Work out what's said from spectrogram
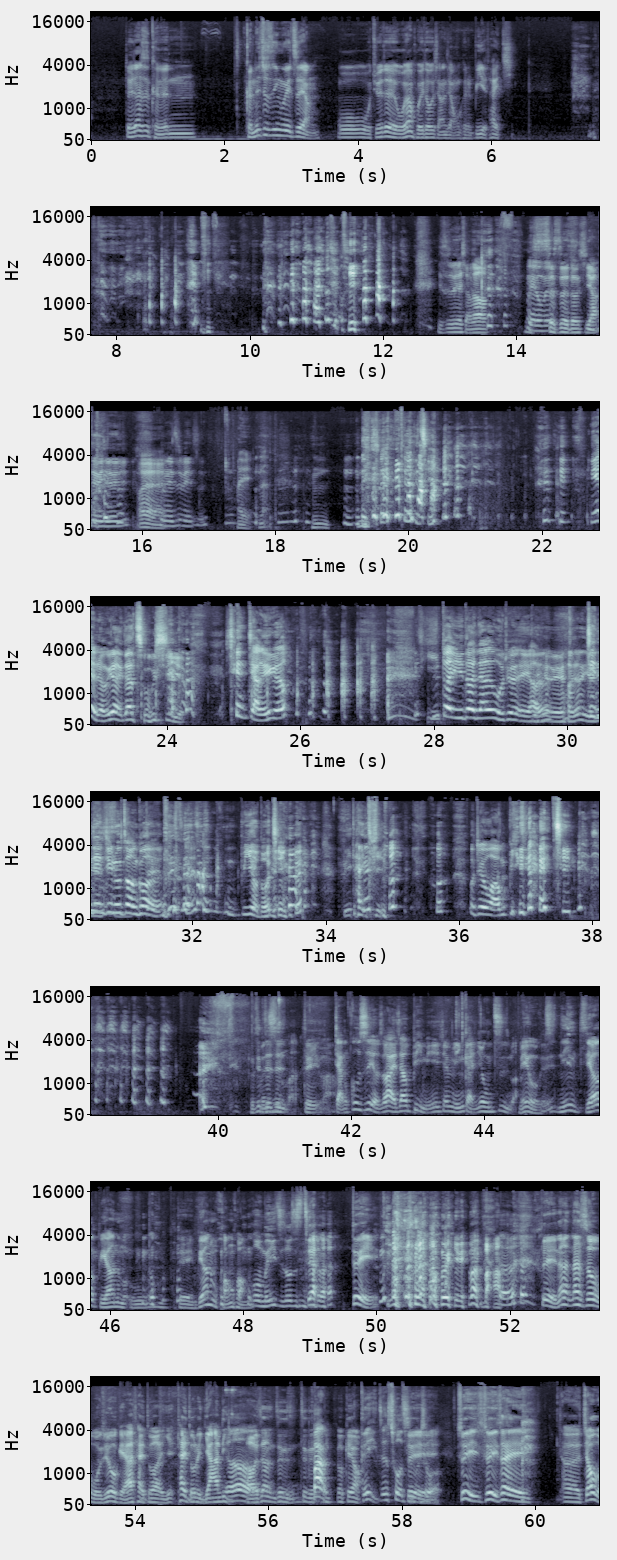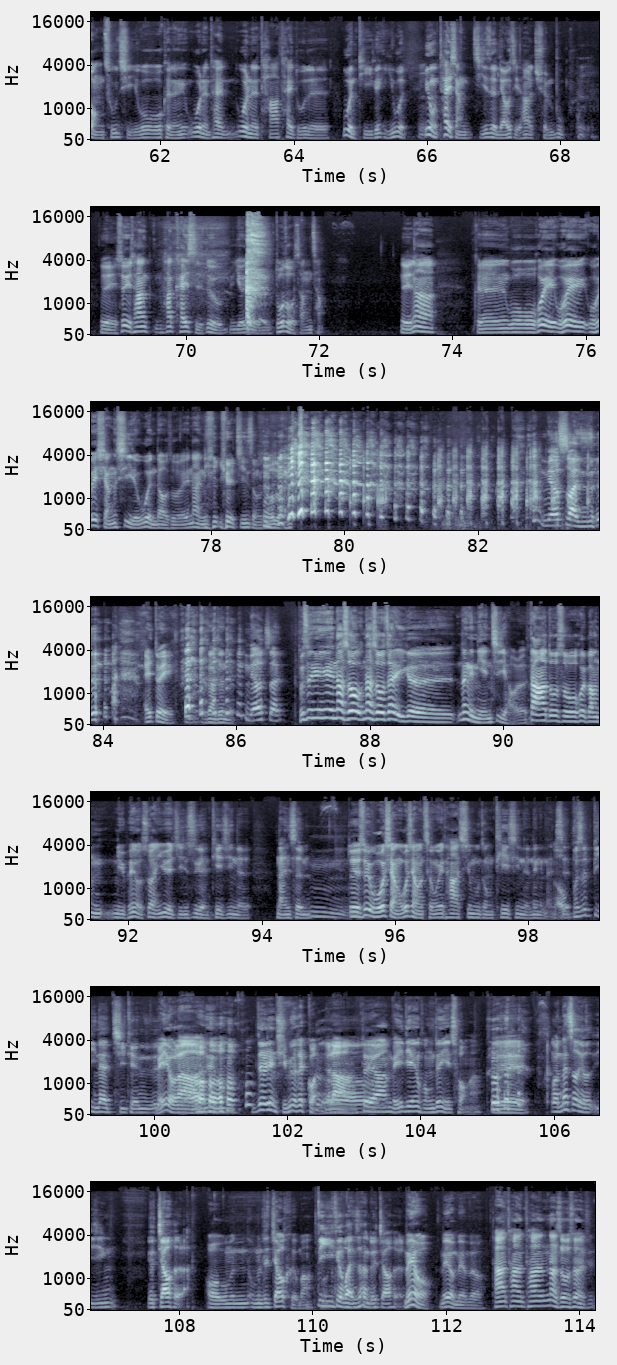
对，但是可能可能就是因为这样，我我觉得我要回头想想，我可能逼得太紧。你你是不是也想到没有没有色色的东西啊？对对对，哎没事没事，哎，那嗯，对不起。你很容易让人家出戏。先讲一个，一段一段，但是我觉得哎、好像对好像渐渐进入状况了。逼有多紧？逼太紧。我觉得我好像逼太紧。不是，这是不是嘛对嘛？讲故事有时候还是要避免一些敏感用字嘛。没有，你只要不要那么污，对，不要那么惶惶，我们一直都是这样啊。对，那 我也没办法。对，那那时候我觉得我给他太多的太多的压力，哦好，这样这个这个棒 OK 哦。可以，这个措辞不错。，所以所以在呃交往初期，我我可能问了太问了他太多的问题跟疑问，因为我太想急着了解他的全部。对，所以他他开始对我有点躲躲藏藏。对，那可能我我会我会我会详细的问到说，哎、那你月经什么时候来？你要算是不是？哎、对，我讲真的，你要算。不是因为那时候那时候在一个那个年纪好了，大家都说会帮女朋友算月经是个很贴心的男生，嗯，对，所以我想我想成为他心目中贴心的那个男生。哦，不是避那七天是是没有啦热恋期没有在管的啦哦。对啊，每一天红灯也闯啊，对？哦，那时候有已经有交合了，哦，我们我们的交合嘛，第一个晚上的交合。了。没有没有没有没有，他他他那时候算是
